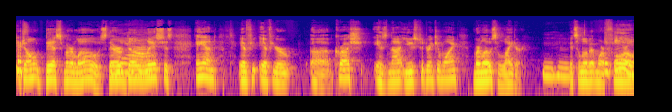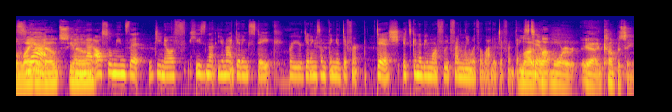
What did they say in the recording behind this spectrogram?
don't diss Merlots. They're Yeah. delicious. And if if your uh, crush is not used to drinking wine, Merlot's lighter. Mm-hmm. It's a little bit more It floral, is, lighter yeah. notes. You know, and that also means that you know if he's not, you're not getting steak or you're getting something a different dish. It's going to be more food friendly with a lot of different a things lot too. of lot more yeah encompassing.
